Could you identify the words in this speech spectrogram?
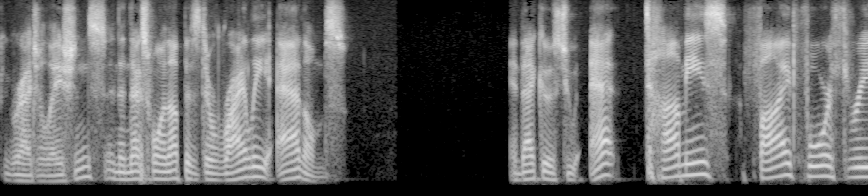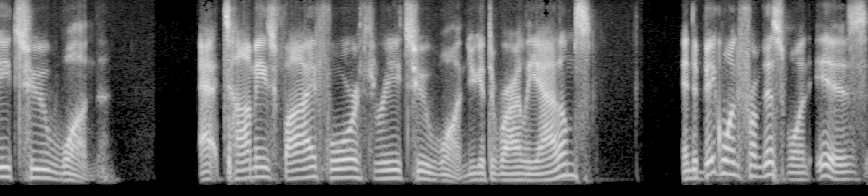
Congratulations. And the next one up is the Riley Adams. And that goes to at Tommy's 54321. At Tommy's 54321. You get the Riley Adams. And the big one from this one is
